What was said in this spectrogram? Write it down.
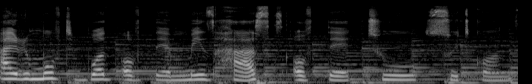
I removed both of the maize husks of the two sweet corns.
